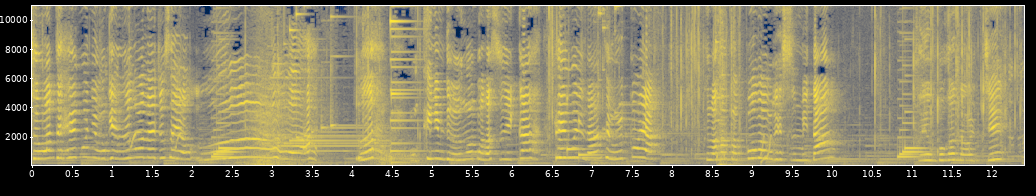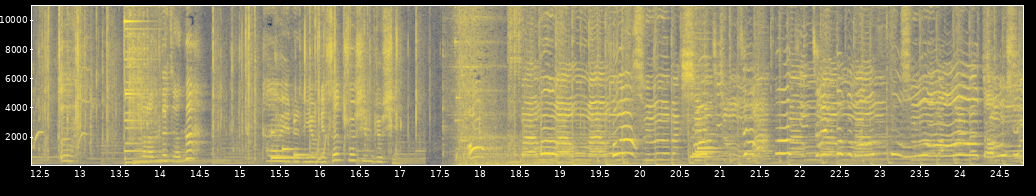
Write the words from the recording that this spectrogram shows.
저한테 행운이 오게 응원해주세요. 우와, 오키님들 응원 받았으니까 행운이 나한테 올 거야. 그럼 한번 뽑아보겠습니다. 과연 뭐가 나올지? 으, 잘안 되잖아. 가위를 이용해서 조심조심. 어? 우와, 수박 아, 진짜? 아, 진짜 나왔어. 우와, 너무 너무 좋아. 어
